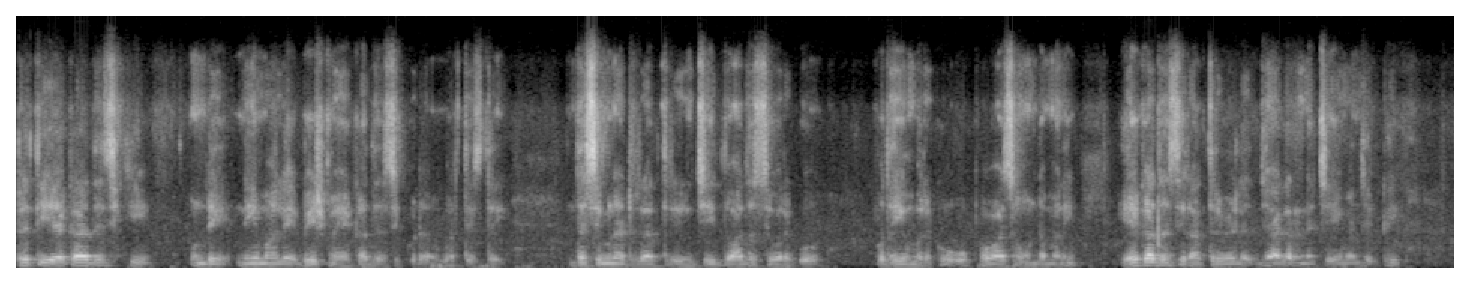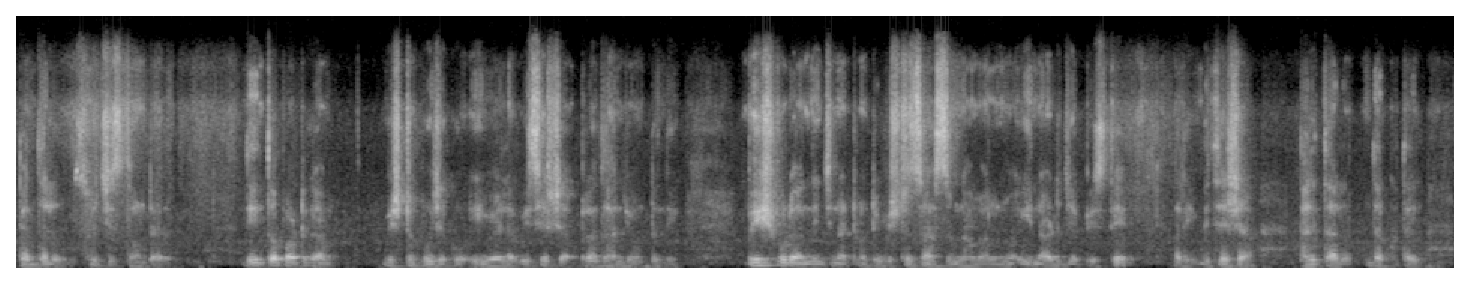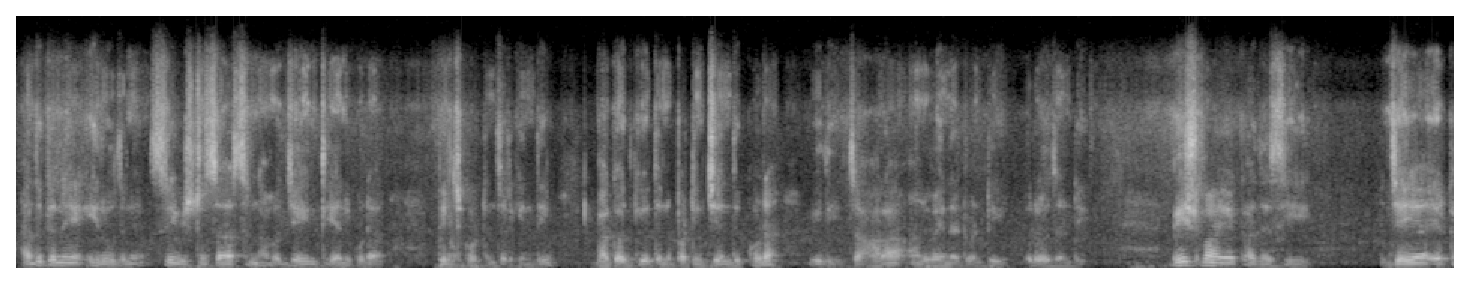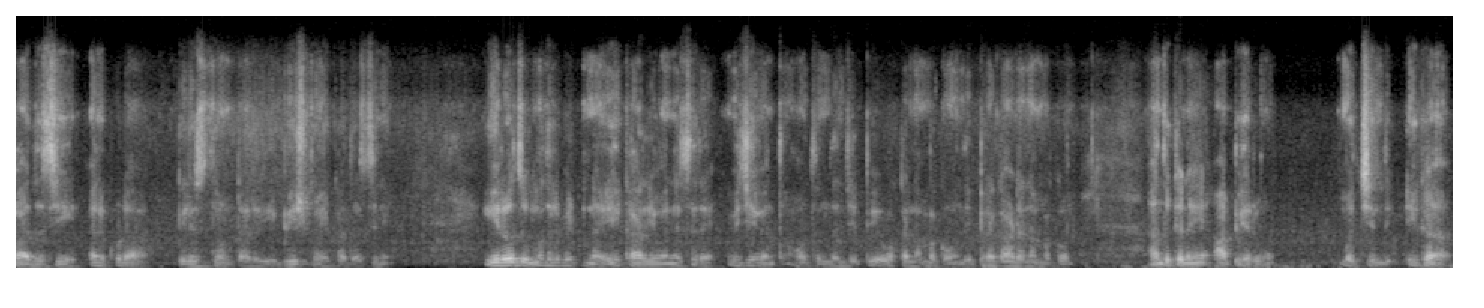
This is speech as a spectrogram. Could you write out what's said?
ప్రతి ఏకాదశికి ఉండే నియమాలే భీష్మ ఏకాదశి కూడా వర్తిస్తాయి. దశమి నాటి రాత్రి నుంచి ద్వాదశి వరకు ఉదయం వరకు ఉపవాసం ఉండమని ఏకాదశి రాత్రి వేళ జాగరణ చేయమని చెప్పి పెద్దలు సూచిస్తూ ఉంటారు. దీంతో పాటుగా విష్ణు పూజకు ఈవేళ విశేష ప్రాధాన్యం ఉంటుంది. భీష్ముడు అందించినటువంటి విష్ణు సహస్రనామాలను ఈనాడు జపిస్తే మరి విశేష ఫలితాలు దక్కుతాయి. అందుకనే ఈ రోజున శ్రీ విష్ణు సహస్రనామ జయంతి అని కూడా పిలుచుకోవటం జరిగింది. భగవద్గీతను పఠించేందుకు కూడా ఇది చాలా అనువైనటువంటి రోజండి. భీష్మ ఏకాదశి జయ ఏకాదశి అని కూడా పిలుస్తూ ఉంటారు ఈ భీష్మ ఏకాదశిని. ఈరోజు మొదలుపెట్టిన ఏ కార్యమైనా సరే విజయవంతం అవుతుందని చెప్పి ఒక నమ్మకం ఉంది ప్రగాఢ నమ్మకం. అందుకనే ఆ పేరు వచ్చింది. ఇక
